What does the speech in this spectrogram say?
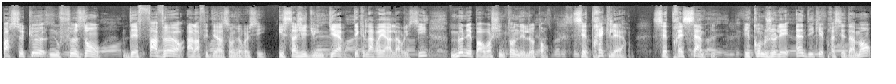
parce que nous faisons des faveurs à la Fédération de Russie. Il s'agit d'une guerre déclarée à la Russie menée par Washington et l'OTAN. C'est très clair. C'est très simple. Et comme je l'ai indiqué précédemment,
